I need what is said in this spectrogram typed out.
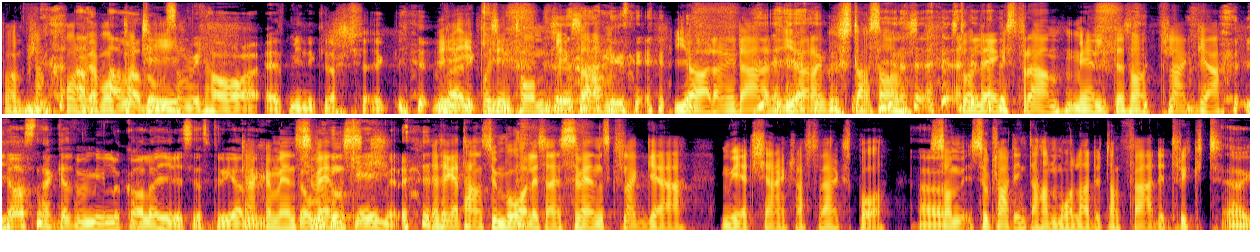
få en plattform via vårt Alla de parti. som vill ha ett minikraftverk. På sin tomt liksom. Göran är där, Göran Gustafsson står längst fram med en liten sån flagga. Jag har snackat med min lokala hyresgästförening. Kanske med en de svensk- med. Jag tänker att hans symbol är en svensk flagga med ett kärnkraftverk på. Ja. Som såklart inte handmålad utan färdigtryckt. Ja.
